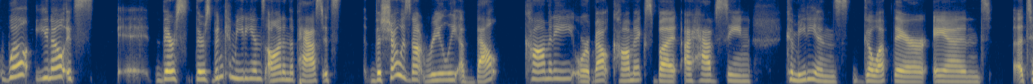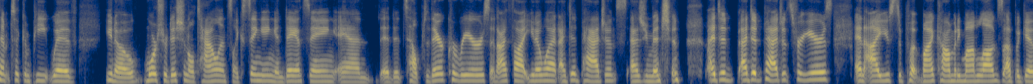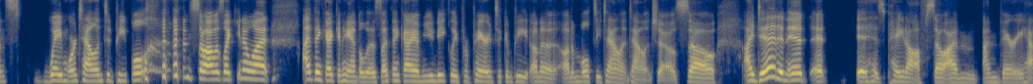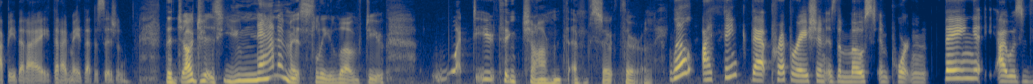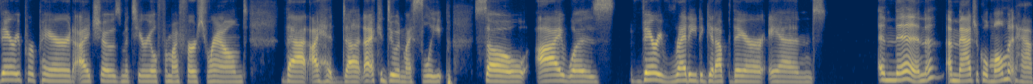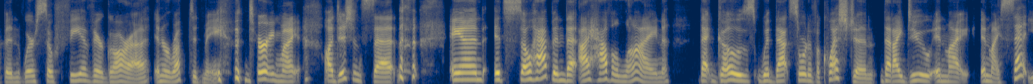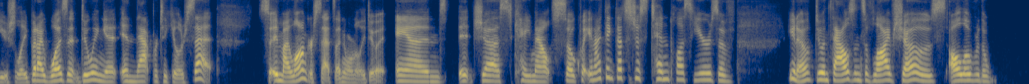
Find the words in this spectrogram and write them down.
Well, you know, it's eh, there's there's been comedians on in the past. It's the show is not really about comedy or about comics, but I have seen comedians go up there and attempt to compete with you know more traditional talents like singing and dancing and it, it's helped their careers and i thought you know what? I did pageants as you mentioned i did i did pageants for years and i used to put my comedy monologues up against way more talented people. And so i was like you know what? I think i can handle this. I think i am uniquely prepared to compete on a on a multi-talent talent show. So i did and it it it has paid off so i'm i'm very happy that i that i made that decision. The judges unanimously loved you. What do you think charmed them so thoroughly? Well i think that preparation is the most important thing. I was very prepared. I chose material for my first round that i had done i could do in my sleep. So i was very ready to get up there and and then a magical moment happened where Sofia Vergara interrupted me during my audition set. and it so happened that I have a line that goes with that sort of a question that I do in my in my set usually, but I wasn't doing it in that particular set. So in my longer sets, I normally do it. And it just came out so quick. And I think that's just 10 plus years of you know, doing thousands of live shows all over the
